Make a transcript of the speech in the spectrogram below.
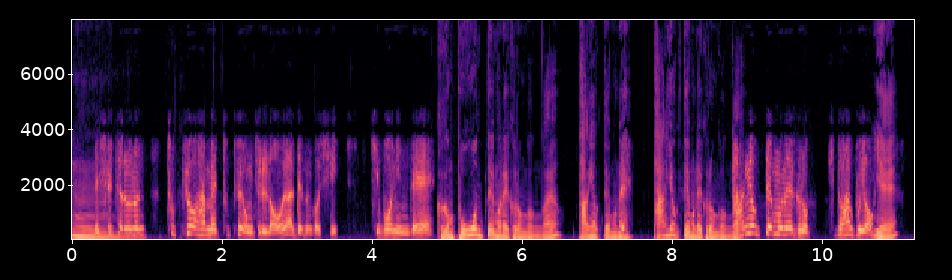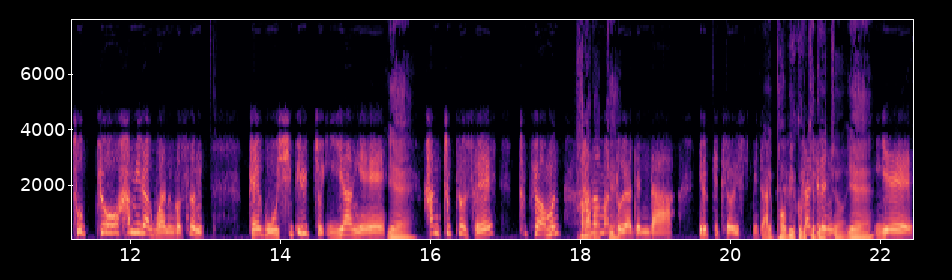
음. 실제로는 투표함에 투표 용지를 넣어야 되는 것이 기본인데 그건 보건 때문에 그런 건가요? 방역 때문에? 네. 방역 때문에 그런 건가요? 방역 때문에 그렇기도 하고요. 예. 투표함이라고 하는 것은 151조 2항에 예. 한 투표소에 투표함은 하나밖에. 하나만 둬야 된다. 이렇게 되어 있습니다. 예, 법이 그렇게 사실은 됐죠. 예. 예.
